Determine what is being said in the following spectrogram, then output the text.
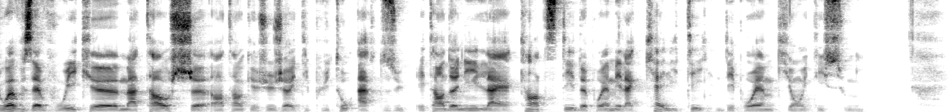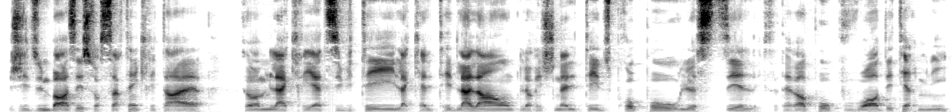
Dois vous avouer que ma tâche euh, en tant que juge a été plutôt ardue, étant donné la quantité de poèmes et la qualité des poèmes qui ont été soumis. J'ai dû me baser sur certains critères, comme la créativité, la qualité de la langue, l'originalité du propos, le style, etc., pour pouvoir déterminer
